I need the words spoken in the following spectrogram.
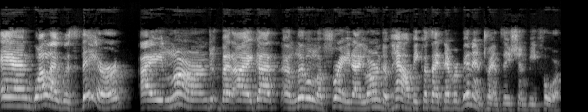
And while I was there, I learned, but I got a little afraid. I learned of how because I'd never been in transition before.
